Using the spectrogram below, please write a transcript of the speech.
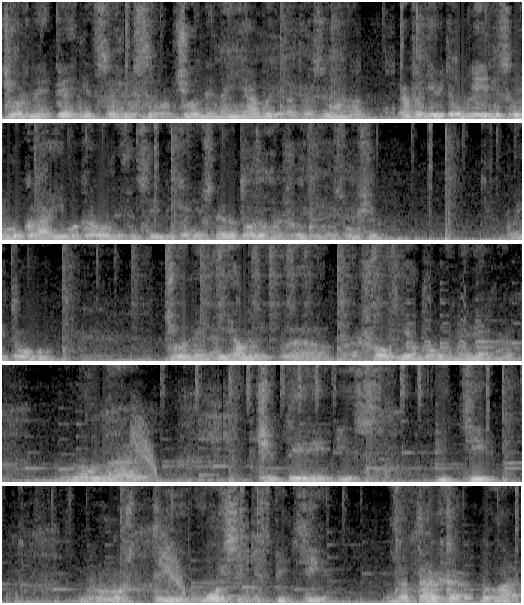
Черная пятница, в целом черный ноябрь от Озона. А по 9 рублей рисовая мука и макароны фицели. Конечно, это тоже большой плюс. В общем, по итогу черный ноябрь э, прошел, я думаю, наверное, ну, на 4 из 5, ну, может, 3, 8 из 5. Затарка была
